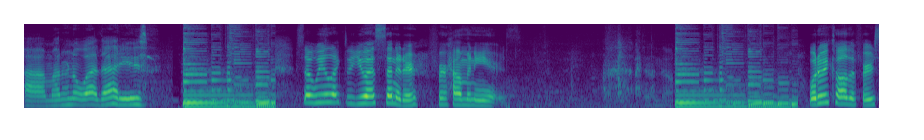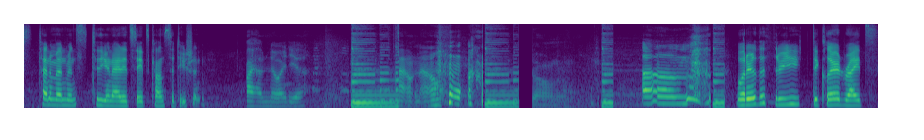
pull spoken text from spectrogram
Um, I don't know what that is. So we elect a U.S. senator for how many years? What do we call the first 10 amendments to the United States Constitution? I have no idea. I don't know. Um. what are the three declared rights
